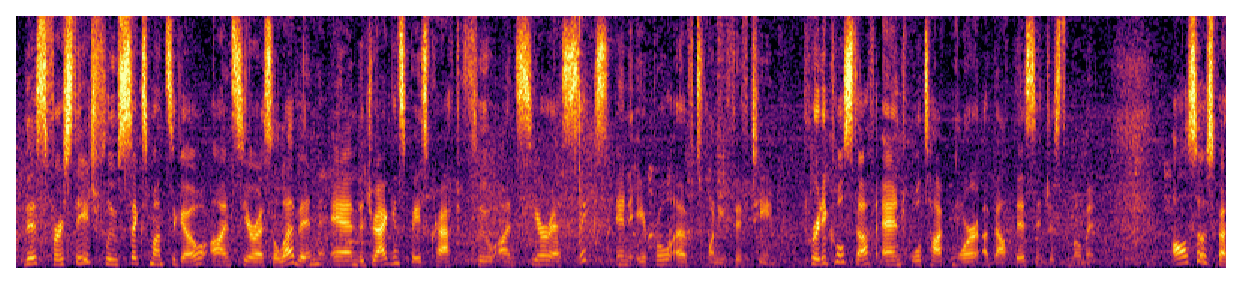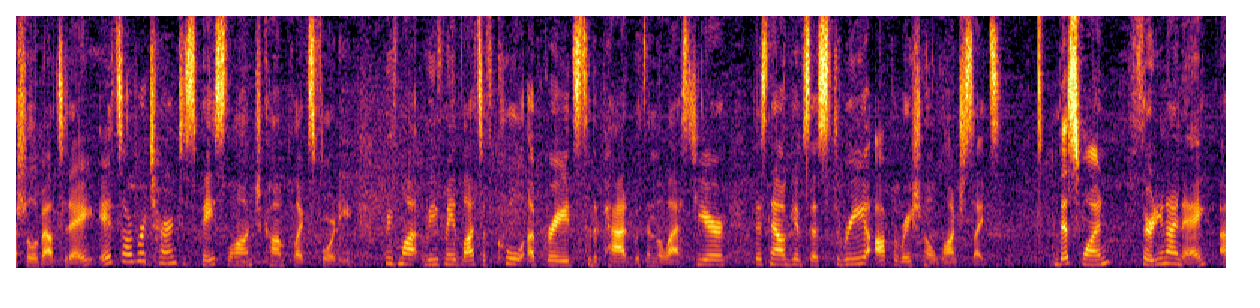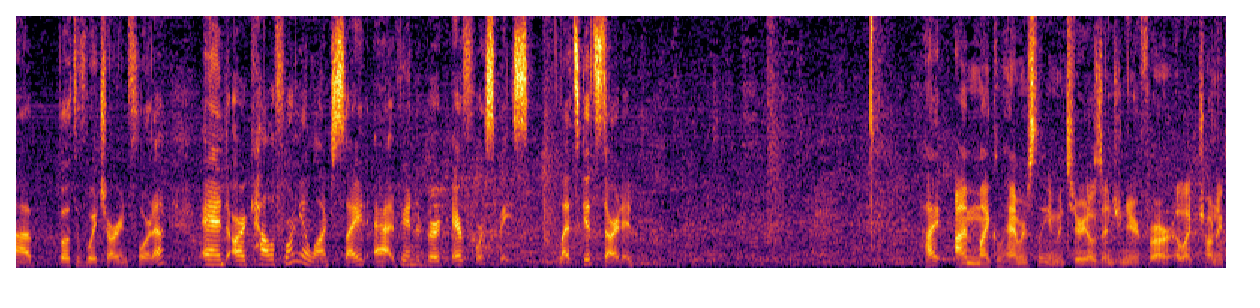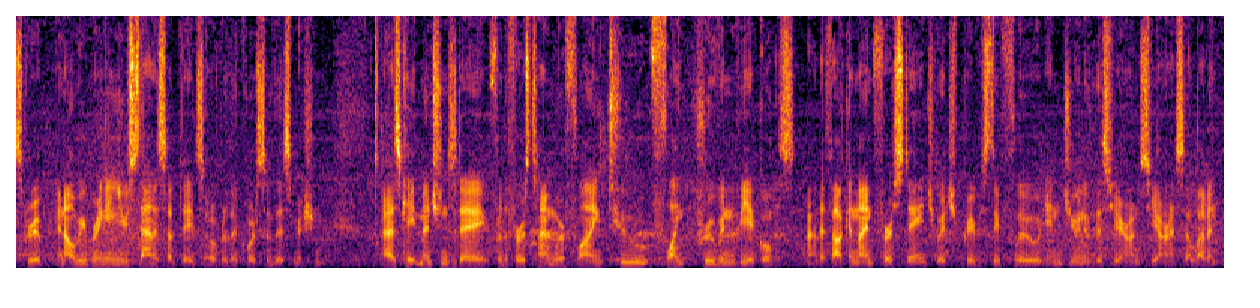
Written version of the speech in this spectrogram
This first stage flew six months ago on CRS-11, and the Dragon spacecraft flew on CRS-6 in April of 2015. Pretty cool stuff, and we'll talk more about this in just a moment. Also special about today, it's our return to Space Launch Complex 40. We've, we've made lots of cool upgrades to the pad within the last year. This now gives us three operational launch sites. This one, 39A, uh, both of which are in Florida, and our California launch site at Vandenberg Air Force Base. Let's get started. Hi, I'm Michael Hammersley, a materials engineer for our electronics group, and I'll be bringing you status updates over the course of this mission. As Kate mentioned today, for the first time we're flying two flight-proven vehicles. Uh, the Falcon 9 first stage, which previously flew in June of this year on CRS-11,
